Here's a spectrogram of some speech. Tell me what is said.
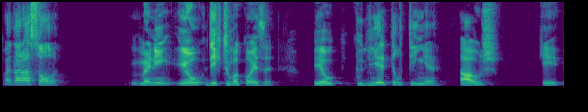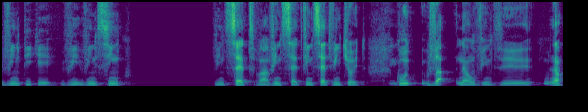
vai dar à sola. Maninho, eu digo-te uma coisa. Eu, com o dinheiro que ele tinha aos quê? 20 e quê? Vi- 25? 27, vá, 27, 27, 28. Com- vá, não, 20. Não,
